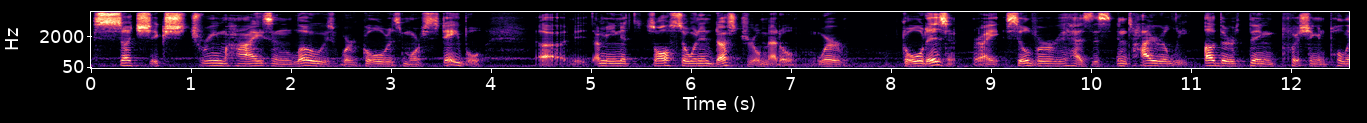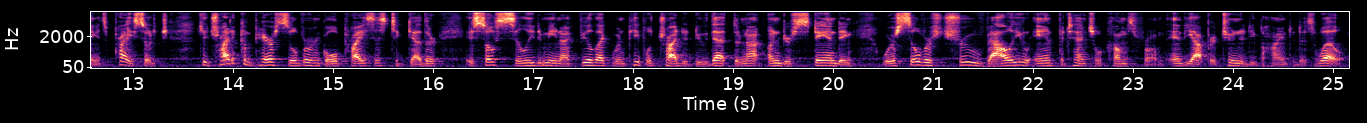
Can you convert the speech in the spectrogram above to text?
such extreme highs and lows where gold is more stable. Uh, I mean, it's also an industrial metal where gold isn't, right? Silver has this entirely other thing pushing and pulling its price. So to, to, try to compare silver and gold prices together is so silly to me. And I feel like when people try to do that, they're not understanding where silver's true value and potential comes from and the opportunity behind it as well.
